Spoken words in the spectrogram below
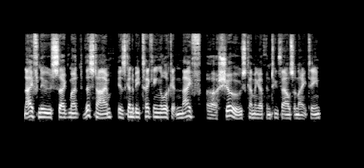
knife news segment this time is going to be taking a look at knife uh, shows coming up in 2019.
